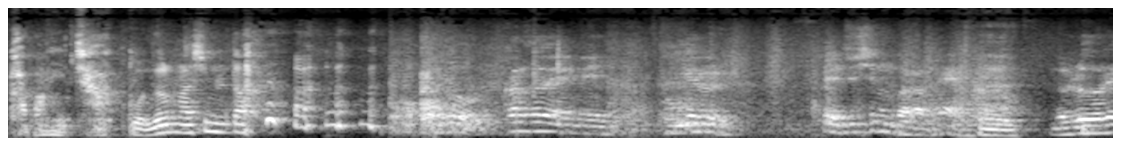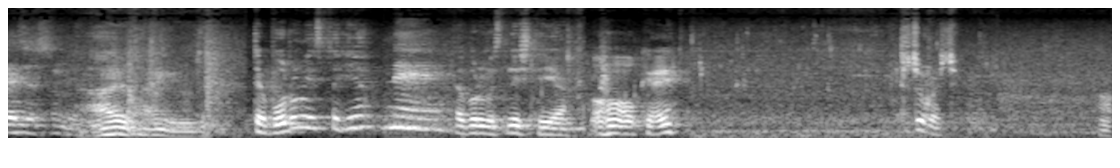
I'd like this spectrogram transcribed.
가방이 자꾸 늘어나십니다. 그래도 북한 사장님이 두 개를 빼주시는 바람에 널널해졌습니다. 아유, 다행입니다. Der Boden ist hier? Nee. Der Boden ist nicht hier. Oh, okay. 어,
